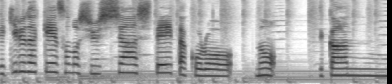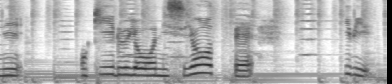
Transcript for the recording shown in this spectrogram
できるだけその出社していた頃の時間に起きるようにしようって日々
